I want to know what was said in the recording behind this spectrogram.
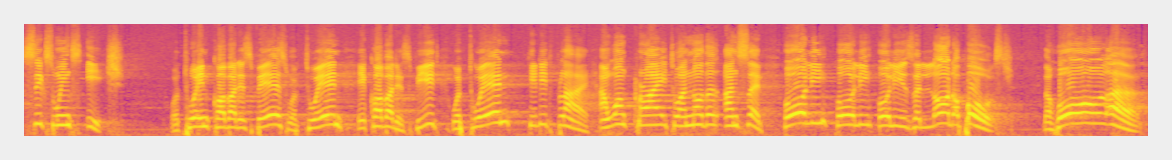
six wings each. With twain covered his face, with twain he covered his feet, with twain he did fly. And one cried to another and said, Holy, holy, holy is the Lord of hosts. The whole earth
